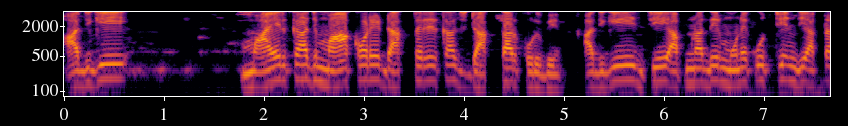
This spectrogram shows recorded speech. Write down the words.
আজকে মায়ের কাজ মা করে, ডাক্তারের কাজ ডাক্তার করবে। আজকে যে আপনাদের মনে করছেন যে একটা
